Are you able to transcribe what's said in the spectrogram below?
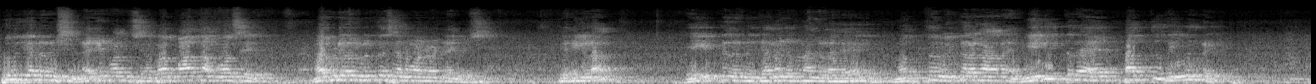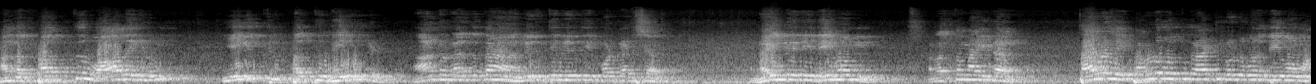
புது ஜெனரேஷன் நிறைய பார்த்துச்சு அப்போ பார்த்தா மோசம் மறுபடியும் ஒரு விருத்த சேனம் பண்ண வேண்டிய விஷயம். சரிங்களா எகிப்தில் இருந்த ஜனங்கள் இருந்தாங்களே மொத்த விக்கிரகாரம் எகிப்தில் பத்து தெய்வங்கள். அந்த பத்து வாதைகளும் எகிப்தில் பத்து தெய்வங்கள். ஆண்டவர் அதுக்கு தான் நிறுத்தி நிறுத்தி போட்டு அடிச்சார். நைவேதி தெய்வம் ரத்தமாகிட்டார் தவளை பரலோகத்துக்கு ஆட்டி கொண்டு போகிற தெய்வமா?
